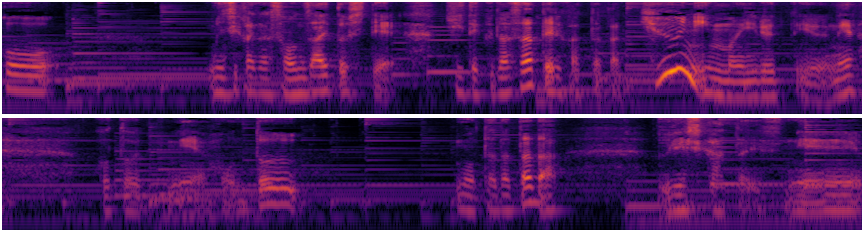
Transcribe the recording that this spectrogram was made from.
こう、身近な存在として聞いてくださってる方が9人もいるっていうね、ことにね、本当もうただただ嬉しかったですね。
